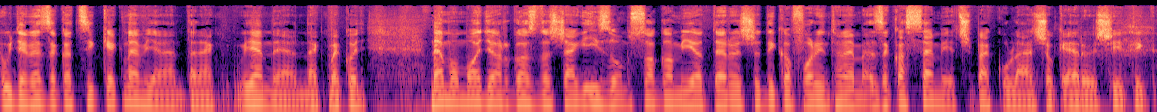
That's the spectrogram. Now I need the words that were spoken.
ugyanezek a cikkek nem jelentenek, nem jelennek meg, hogy nem a magyar gazdaság izomszaga miatt erősödik a forint, hanem ezek a szemét spekulánsok erősítik.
